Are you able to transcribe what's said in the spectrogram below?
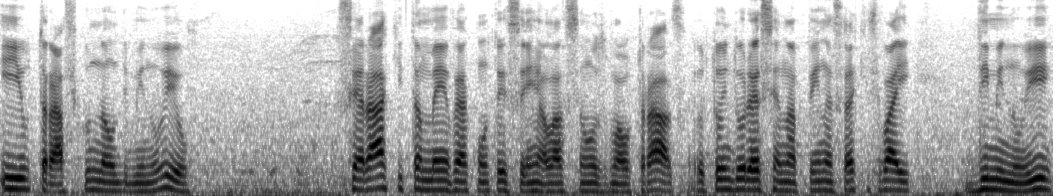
E o tráfico não diminuiu. Será que também vai acontecer em relação aos maltratos? Eu estou endurecendo a pena, será que isso vai diminuir?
